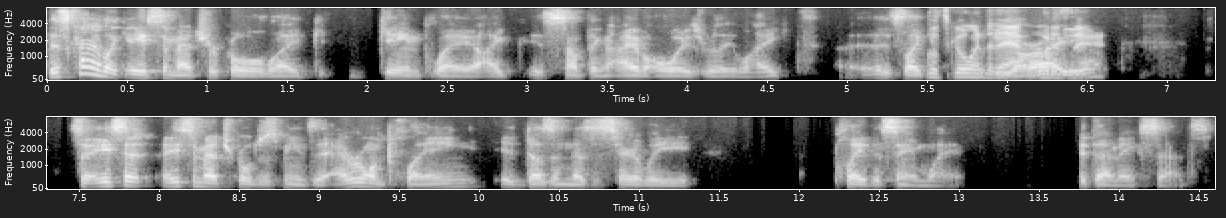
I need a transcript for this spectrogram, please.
This kind of like asymmetrical like gameplay I, is something I've always really liked. It's like let's go into that. What is that? So as- asymmetrical just means that everyone playing it doesn't necessarily play the same way, if that makes sense.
